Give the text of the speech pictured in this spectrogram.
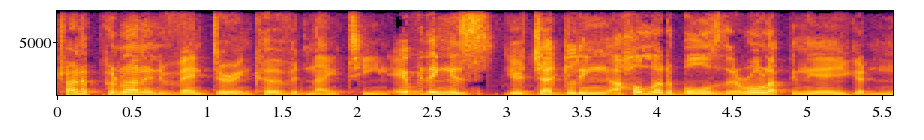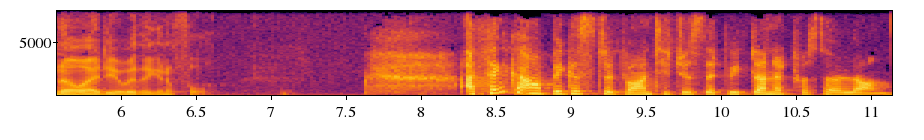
trying to put on an event during COVID 19? Everything is, you're juggling a whole lot of balls, they're all up in the air, you've got no idea where they're going to fall. I think our biggest advantage is that we've done it for so long.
